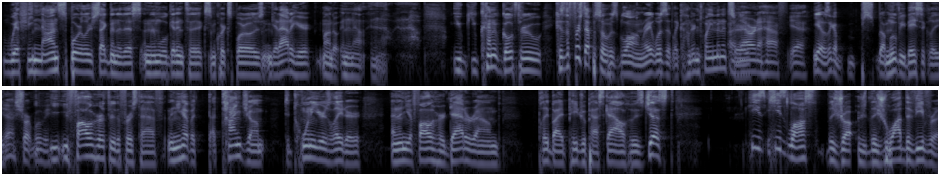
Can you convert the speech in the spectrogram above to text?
with the non-spoiler segment of this, and then we'll get into some quick spoilers and get out of here. Mondo, in and out, in and out, in and out. You you kind of go through because the first episode was long, right? Was it like 120 minutes or An or hour and a half. Yeah. Yeah, it was like a, a movie basically. Yeah. Short movie. You, you follow her through the first half, and then you have a, a time jump to 20 years later, and then you follow her dad around, played by Pedro Pascal, who's just he's he's lost the joie, the joie de vivre.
